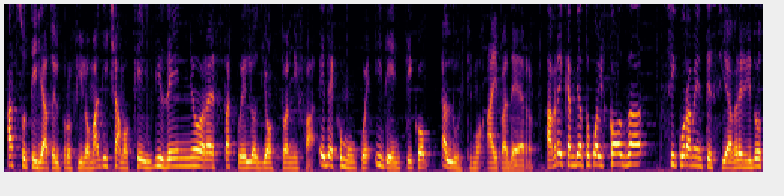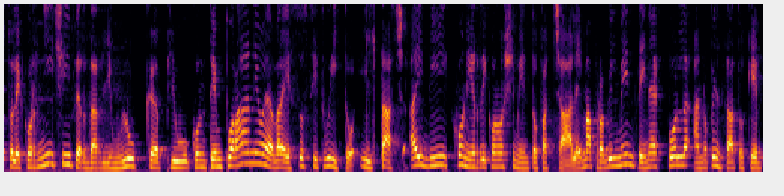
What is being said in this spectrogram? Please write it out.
assottigliato il profilo, ma diciamo che il disegno resta quello di 8 anni fa ed è comunque identico all'ultimo iPad Air. Avrei cambiato qualcosa? Sicuramente sì, avrei ridotto le cornici per dargli un look più contemporaneo e avrei sostituito il Touch ID con il riconoscimento facciale, ma probabilmente in Apple hanno pensato che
